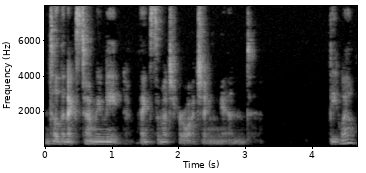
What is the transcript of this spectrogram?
Until the next time we meet, thanks so much for watching and be well.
